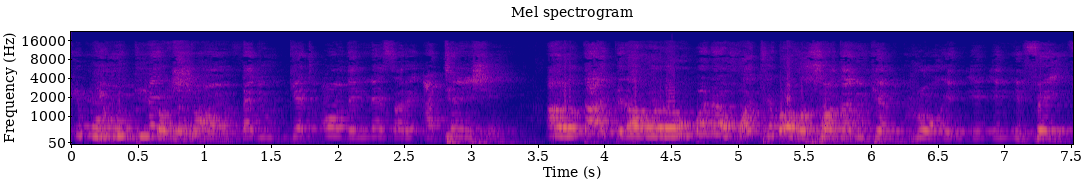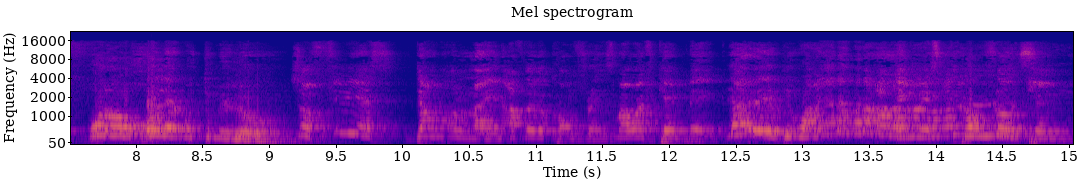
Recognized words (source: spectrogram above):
He will make sure that you get all the necessary attention a re ta dira gore o bone gotlhe mo go so that you can grow in, in, in, faith. gore o gole mo tumelong So a few years down online after the conference, my wife came back ya re dingwanyana and we're still looking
